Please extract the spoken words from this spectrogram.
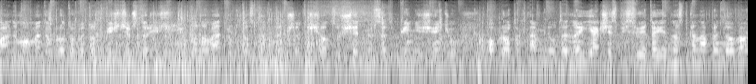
Maksymalny moment obrotowy to 240 Nm, dostępny przy 1750 obrotach na minutę. No i jak się spisuje ta jednostka napędowa?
